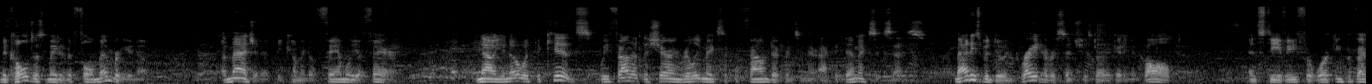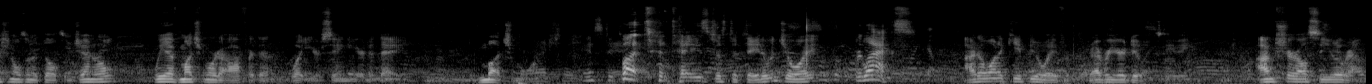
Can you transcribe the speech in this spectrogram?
Nicole just made it a full member, you know. Imagine it becoming a family affair. Now, you know, with the kids, we found that the sharing really makes a profound difference in their academic success. Maddie's been doing great ever since she started getting involved. And Stevie, for working professionals and adults in general, we have much more to offer than what you're seeing here today. Much more. But today's just a day to enjoy. Relax. I don't want to keep you away from whatever you're doing, Stevie. I'm sure I'll see you around.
